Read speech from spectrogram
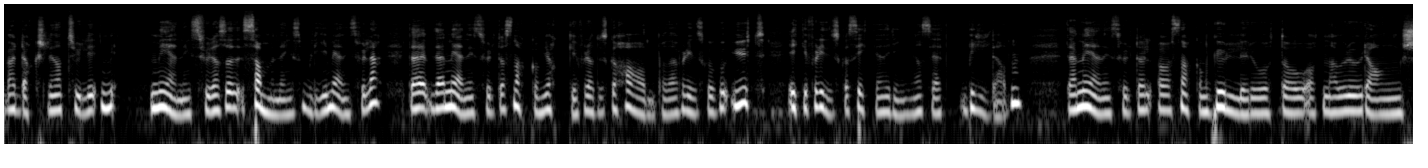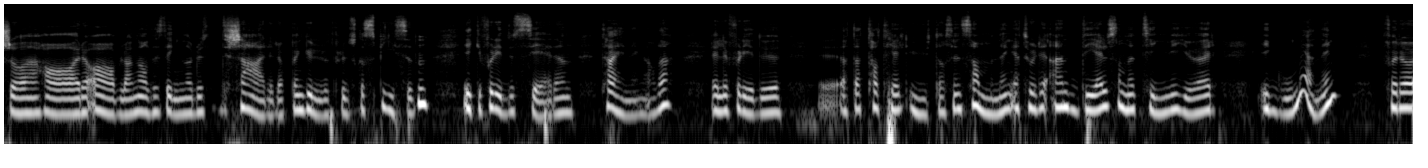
hverdagslige, naturlige meningsfulle, altså sammenheng som blir meningsfulle. Det er, det er, meningsfullt å snakke om jakker fordi at du skal ha den på deg fordi du skal gå ut, ikke fordi du skal sitte i en ring og se et bilde av den. Det er meningsfullt å, å snakke om gulrot og at den er oransje og hard og avlang og alle disse tingene når du skjærer opp en gulrot fordi du skal spise den, ikke fordi du ser en tegning av det, eller fordi du, eh, at det er tatt helt ut av sin sammenheng. Jeg tror det er en del sånne ting vi gjør i god mening for å,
